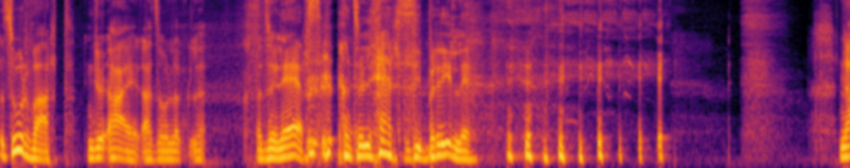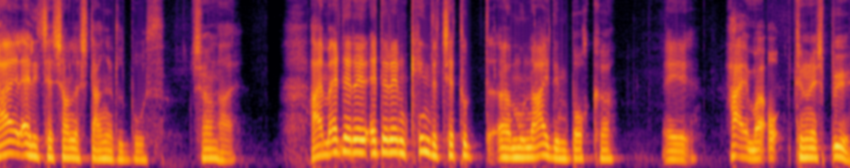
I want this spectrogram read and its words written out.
surwart. in- Ah, also la, la, also l'ers, Also lers. die Brille. Nein, er c'è schon la stange del bus. Schon. Nein. Ah, ma ed era ed era un kind c'è tut uh, munaid in bocca e Hai, ma oh, tu non è più.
